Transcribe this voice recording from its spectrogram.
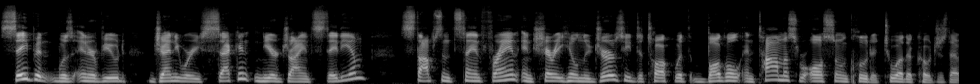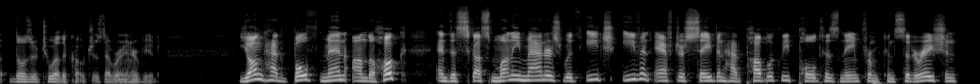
Saban was interviewed January 2nd near Giant Stadium. Stops in San Fran and Cherry Hill, New Jersey to talk with Bugel and Thomas were also included. Two other coaches that those are two other coaches that were mm-hmm. Young had both men on the hook and discussed money matters with each even after Saban had publicly pulled his name from consideration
